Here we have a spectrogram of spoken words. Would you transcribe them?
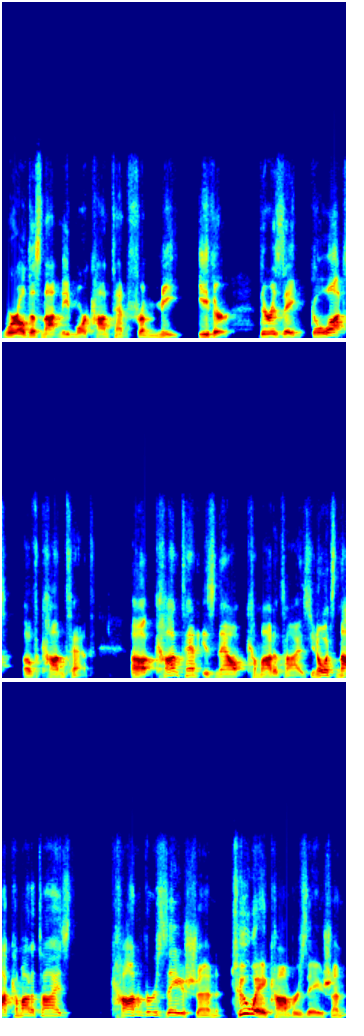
World does not need more content from me either. There is a glut of content. Uh, content is now commoditized. You know what's not commoditized? conversation, two way conversation.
